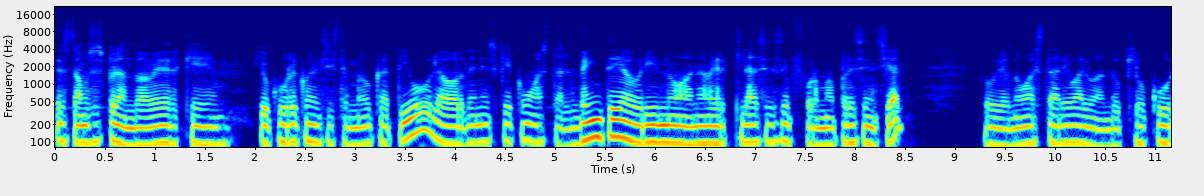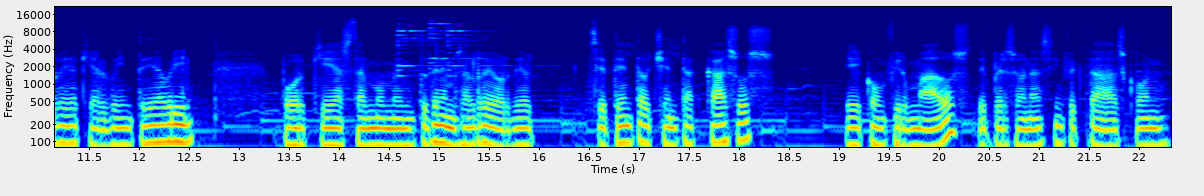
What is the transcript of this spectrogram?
estamos esperando a ver qué, qué ocurre con el sistema educativo. La orden es que como hasta el 20 de abril no van a haber clases de forma presencial El gobierno va a estar evaluando qué ocurre de aquí al 20 de abril porque hasta el momento tenemos alrededor de 70-80 casos eh, confirmados de personas infectadas con,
